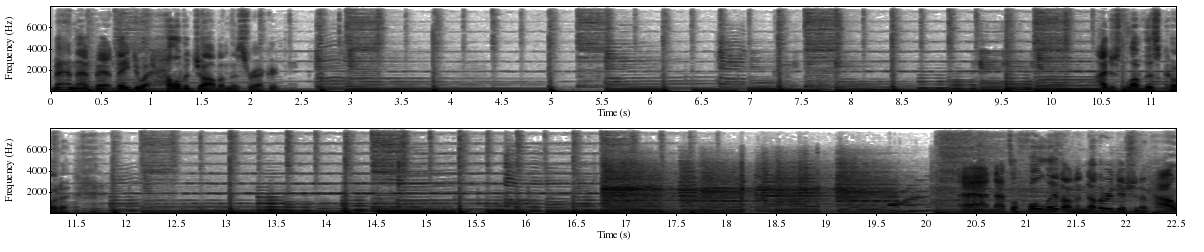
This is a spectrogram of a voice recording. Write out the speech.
man, that band, they do a hell of a job on this record. I just love this coda. And that's a full lid on another edition of How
